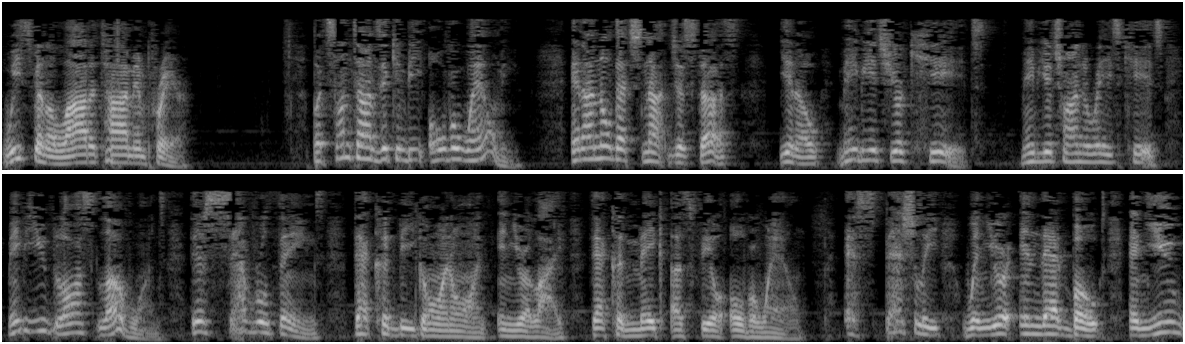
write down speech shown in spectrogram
we spend a lot of time in prayer. But sometimes it can be overwhelming. And I know that's not just us. You know, maybe it's your kids. Maybe you're trying to raise kids. Maybe you've lost loved ones. There's several things that could be going on in your life that could make us feel overwhelmed. Especially when you're in that boat and you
